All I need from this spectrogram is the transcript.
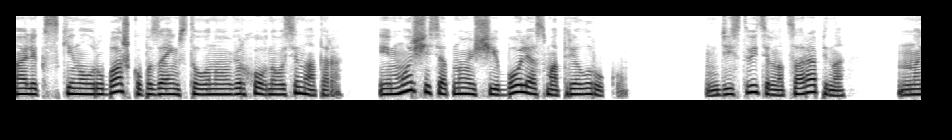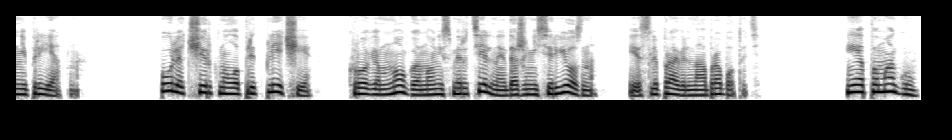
Алекс скинул рубашку, позаимствованную верховного сенатора, и, морщась от ноющей боли, осмотрел руку. Действительно царапина, но неприятно. Пуля чиркнула предплечье, крови много, но не смертельно и даже не серьезно, если правильно обработать. «Я помогу».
